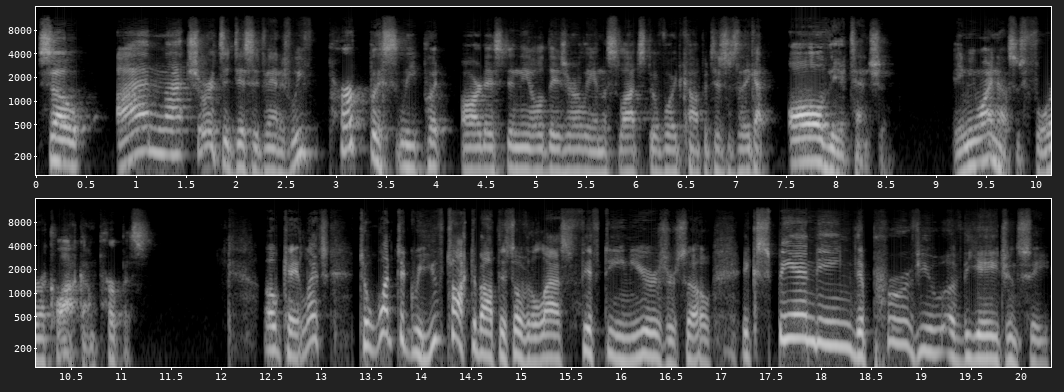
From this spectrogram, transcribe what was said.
So I'm not sure it's a disadvantage. We've purposely put artists in the old days early in the slots to avoid competition. So they got all the attention. Amy Winehouse is four o'clock on purpose. Okay, let's to what degree you've talked about this over the last 15 years or so, expanding the purview of the agency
